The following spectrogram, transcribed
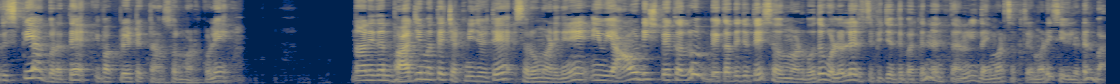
ಕ್ರಿಸ್ಪಿಯಾಗಿ ಬರುತ್ತೆ. ಇವಾಗ ಪ್ಲೇಟಿಗೆ ಟ್ರಾನ್ಸ್ಫರ್ ಮಾಡ್ಕೊಳ್ಳಿ. ನಾನು ಇದನ್ನು ಭಾಜಿ ಮತ್ತು ಚಟ್ನಿ ಜೊತೆ ಸರ್ವ್ ಮಾಡಿದ್ದೀನಿ ನೀವು ಯಾವ ಡಿಶ್ ಬೇಕಾದರೂ ಬೇಕಾದ ಜೊತೆ ಸರ್ವ್ ಮಾಡ್ಬೋದು. ಒಳ್ಳೊಳ್ಳೆ ರೆಸಿಪಿ ಜೊತೆ ಬರ್ತೀನಿ. ನನ್ನ ಚಾನಲ್ ದಯಮಾಡಿ ಸಬ್ಸ್ಕ್ರೈಬ್ ಮಾಡಿ ಸಿವಿ ಲೆಟರ್ ಬಾ.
